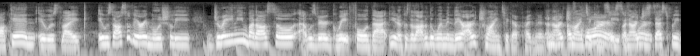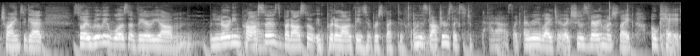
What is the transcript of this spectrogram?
walk in, it was like it was also very emotionally draining, but also I was very grateful that you know because a lot of the women there are trying to get pregnant and are Mm-hmm. Of trying course, to conceive and are course. just desperately trying to get. So it really was a very um learning process, but also it put a lot of things in perspective for And me. this doctor was like such a badass. Like I really liked her. Like she was very much like, okay,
